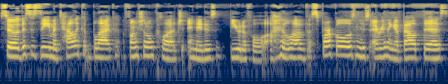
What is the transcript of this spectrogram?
So this is the metallic black functional clutch and it is beautiful. I love the sparkles and just everything about this.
